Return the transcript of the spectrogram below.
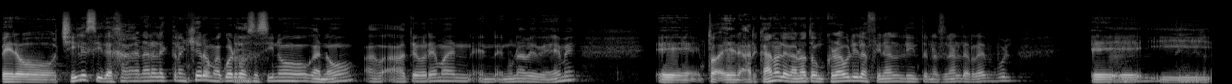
Pero Chile sí deja ganar al extranjero. Me acuerdo, Asesino ganó a, a Teorema en, en- en una BBM. Eh, Arcano le ganó a Tom Crowley la final internacional de Red Bull. Eh, eh, y,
